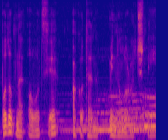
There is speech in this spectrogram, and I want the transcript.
podobné ovocie ako ten minuloročný.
